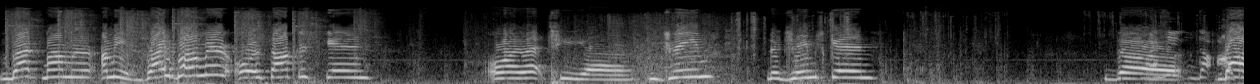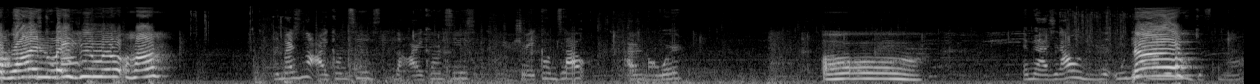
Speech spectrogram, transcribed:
Black Bomber I mean Brite Bomber or soccer skin or let's see, uh Dream the Dream skin the Imagine the that one lazy little huh? Imagine the icon series. The icon series. Drake comes out out of nowhere. Oh Imagine I would. would No! You really gift me that?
